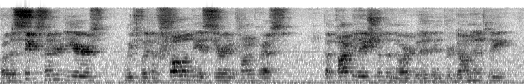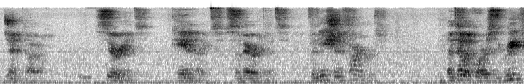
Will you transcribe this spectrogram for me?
For the 600 years which would have followed the Assyrian conquest, the population of the north would have been predominantly Gentile. Syrians, Canaanites, Samaritans, Phoenician farmers. Until, of course, the Greeks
